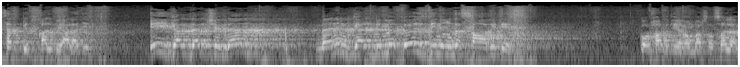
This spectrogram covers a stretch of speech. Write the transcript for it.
səbbit qalbi alə din. Ey qəlbləri çevirən, mənim qəlbimi öz dinində sabit et. Qorxardı Peyğəmbər s.ə.v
